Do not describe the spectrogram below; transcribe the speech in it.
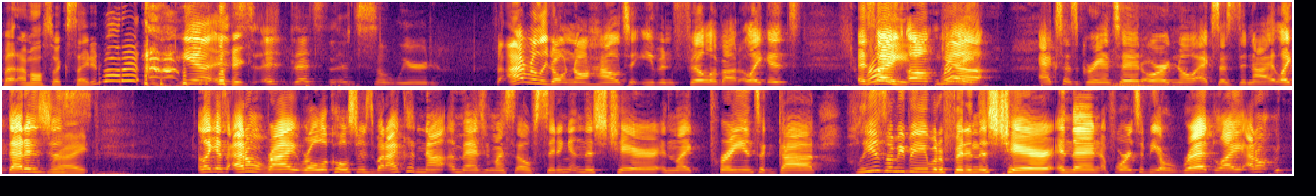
but I'm also excited about it. Yeah, Like- it's it, that's it's so weird. So I really don't know how to even feel about it. Like it's it's Right, like um yeah, access granted or no access denied. Like that is just Right. Like I, said, I don't ride roller coasters, but I could not imagine myself sitting in this chair and like praying to God, please let me be able to fit in this chair, and then for it to be a red light. I don't.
